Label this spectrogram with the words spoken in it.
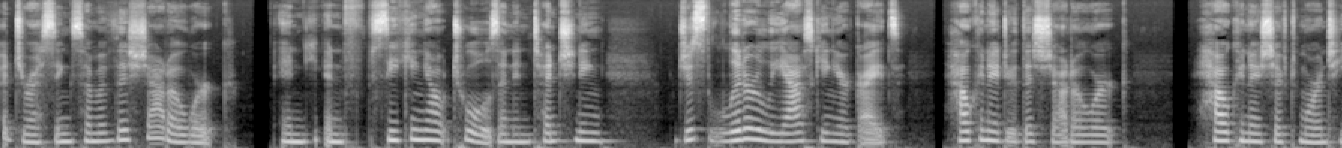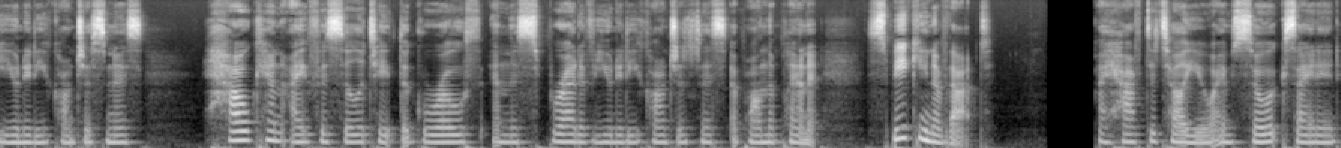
addressing some of this shadow work and and seeking out tools and intentioning just literally asking your guides, how can I do this shadow work? How can I shift more into unity consciousness? How can I facilitate the growth and the spread of unity consciousness upon the planet? Speaking of that, I have to tell you, I'm so excited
